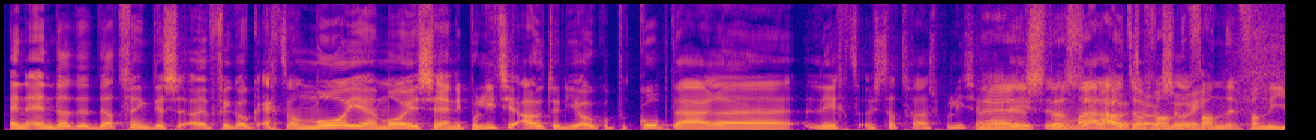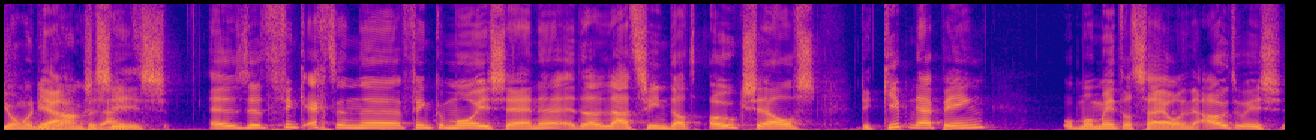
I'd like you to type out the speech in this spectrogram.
En, en dat, dat vind ik dus eh, vind ik ook echt wel een mooie, mooie scène. Die politieauto die ook op de kop daar eh, ligt. Is dat trouwens politieauto? Nee, dus dat is de auto, van, van, de, van die jongen die ja, langs rijdt. precies. Eh, dus dat vind ik echt een, eh, vind ik een mooie scène. Dat laat zien dat ook zelfs de kidnapping... op het moment dat zij al in de auto is...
